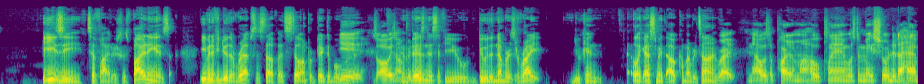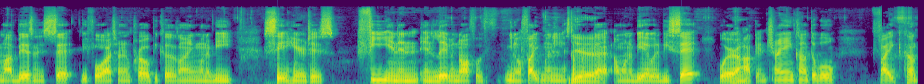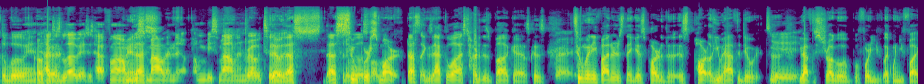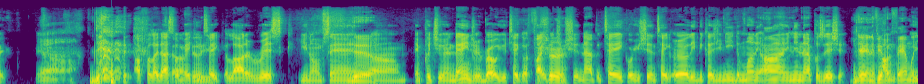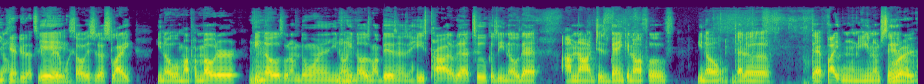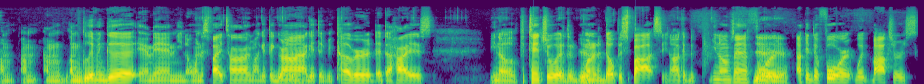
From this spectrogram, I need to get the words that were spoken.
easy to fighters because fighting is even if you do the reps and stuff, it's still unpredictable. yeah, it's always unpredictable. in business, if you do the numbers right, you can like estimate the outcome every time. Right. And that was a part of my whole plan was to make sure that I had my business set before I turned pro because I didn't want to be sitting here just feeding and, and living off of, you know, fight money and stuff Yeah. like that. I want to be able to be set where Mhm. I can train comfortable, fight comfortable, and I just love it. I Just have fun. I'm Man, gonna be smiling. I'm gonna be smiling, bro. Too. Yeah, that's that's super smart. That's exactly why I started this podcast because right. too many fighters think it's part of the it's part like you have to do it. So Yeah. you have to struggle before you like when you fight. Yeah. I feel like that's Nah, what make you you. take a lot of risk, you know what I'm saying? Yeah. Um, and put you in danger, bro. You take a fight that you shouldn't have to take or you shouldn't take early because you need the money. I ain't in that position. yeah, and if you have I'm- a family, you you, can't do that to your Yeah. family. So it's just like, you know, with my promoter, he Mhm. knows what I'm doing. You know, he Mhm. knows my business and he's proud of that too because he know that I'm not just banking off of, you know, that uh that fight money, you know what I'm saying? Right. I'm, I'm I'm I'm living good and then, you know, when it's fight time, I get to grind. I get to recover at the highest, you know, potential at the, one of the dopest spots. You know, I could the you know what I'm saying? Afford. I could afford what boxers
